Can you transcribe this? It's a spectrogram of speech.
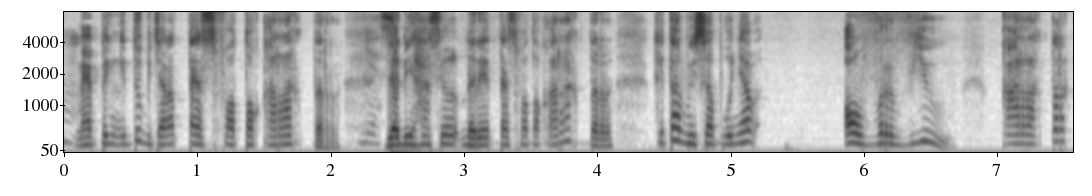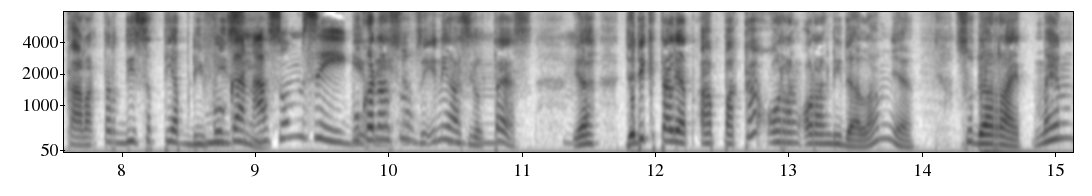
Hmm. Mapping itu bicara tes foto karakter. Yes. Jadi hasil dari tes foto karakter kita bisa punya overview karakter-karakter di setiap divisi. Bukan asumsi. Gitu Bukan ya? asumsi. Ini hasil hmm. tes, hmm. ya. Jadi kita lihat apakah orang-orang di dalamnya sudah right man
